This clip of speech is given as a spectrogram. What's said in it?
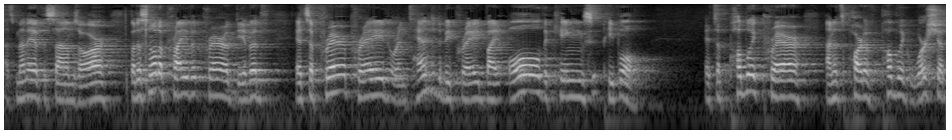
as many of the psalms are, but it's not a private prayer of David. It's a prayer prayed or intended to be prayed by all the king's people. It's a public prayer and it's part of public worship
